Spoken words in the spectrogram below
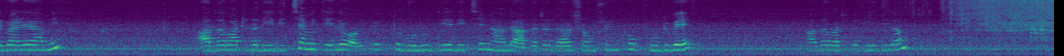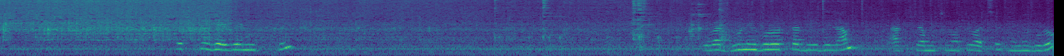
এবারে আমি আদা বাটাটা দিয়ে দিচ্ছি। আমি তেলে অল্প একটু হলুদ দিয়ে দিচ্ছি, নাহলে আদাটা দেওয়ার সঙ্গে সঙ্গে খুব ফুটবে। আদা বাটাটা দিয়ে দিলাম। একটু ভেজে নিচ্ছি। এবার ধনে গুঁড়োটা দিয়ে দিলাম। এক চামচ মতো আছে ধনে গুঁড়ো।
